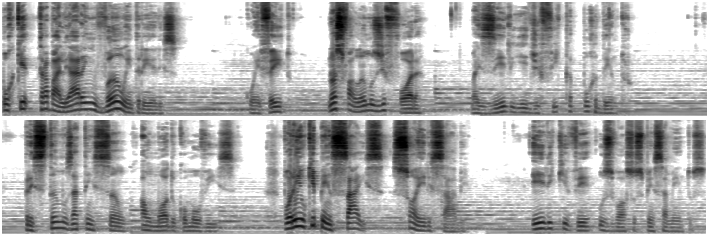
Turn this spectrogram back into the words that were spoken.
porque trabalhara em vão entre eles. Com efeito, nós falamos de fora mas ele edifica por dentro. Prestamos atenção ao modo como ouvis. Porém, o que pensais, só ele sabe. Ele que vê os vossos pensamentos.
